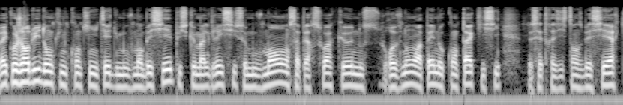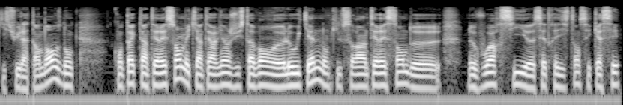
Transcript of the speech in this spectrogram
Avec aujourd'hui donc une continuité du mouvement baissier, puisque malgré ici ce mouvement, on s'aperçoit que nous revenons à peine au contact ici de cette résistance baissière qui suit la tendance. Donc contact intéressant mais qui intervient juste avant euh, le week-end. Donc il sera intéressant de, voir si euh, cette résistance est cassée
